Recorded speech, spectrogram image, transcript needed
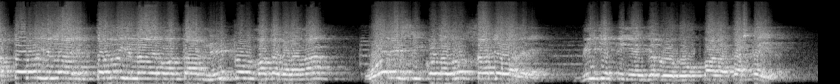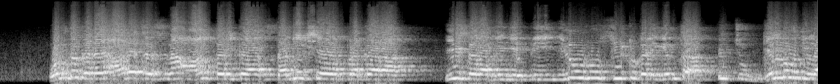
ಅತ್ತರೂ ಇಲ್ಲ ಇತ್ತರೂ ಇಲ್ಲ ಎನ್ನುವಂತಹ ನ್ಯೂಟ್ರಲ್ ಮತಗಳನ್ನ ಓಲೈಸಿಕೊಳ್ಳಲು ಸಾಧ್ಯವಾದರೆ ಬಿಜೆಪಿಗೆ ಗೆಲ್ಲುವುದು ಬಹಳ ಕಷ್ಟ ಇದೆ. ಒಂದು ಕಡೆ ಆರ್ ಎಸ್ ಎಸ್ನ ಆಂತರಿಕ ಸಮೀಕ್ಷೆಯ ಪ್ರಕಾರ ಈ ಸಲ ಬಿಜೆಪಿ ಇನ್ನೂರು ಸೀಟುಗಳಿಗಿಂತ ಹೆಚ್ಚು ಗೆಲ್ಲುವುದಿಲ್ಲ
